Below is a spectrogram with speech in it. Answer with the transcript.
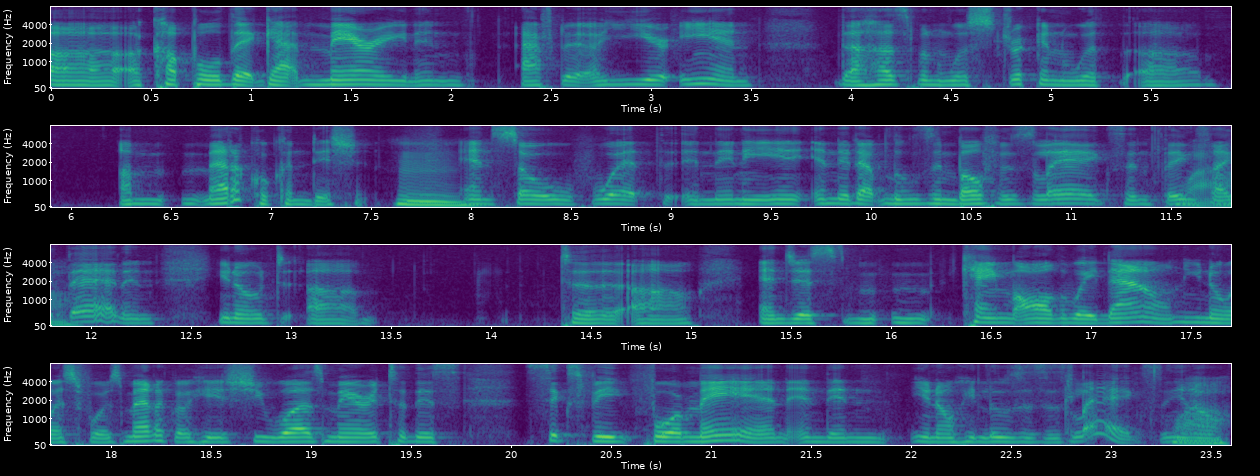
uh, a couple that got married, and after a year in, the husband was stricken with uh, a medical condition, and so what? And then he ended up losing both his legs and things Wow. like that, and you know. um to uh, and just m- came all the way down. You know, as far as medical, he she was married to this six feet four man, and then you know he loses his legs. You Wow. know,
